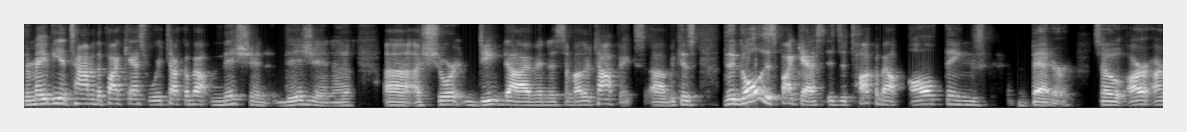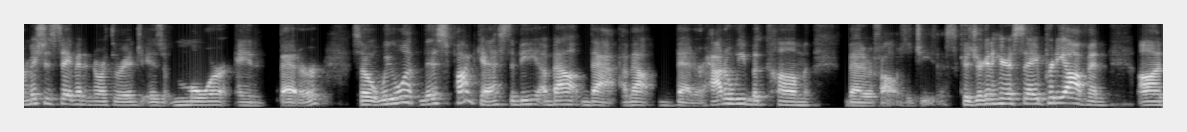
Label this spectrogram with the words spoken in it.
there may be a time in the podcast where we talk about mission, vision, uh, uh, a short deep dive into some other topics, uh, because the goal of this podcast is to talk about all things better. So our, our mission statement at Northridge is more and better. So we want this podcast to be about that, about better. How do we become better followers of Jesus? Because you're going to hear us say pretty often on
